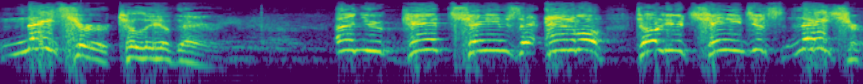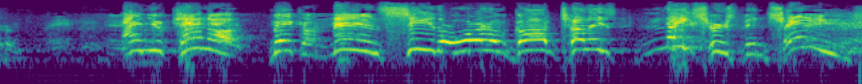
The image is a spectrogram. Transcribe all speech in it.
nature to live there. And you can't change the animal till you change its nature. And you cannot make a man see the Word of God till his nature's been changed.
